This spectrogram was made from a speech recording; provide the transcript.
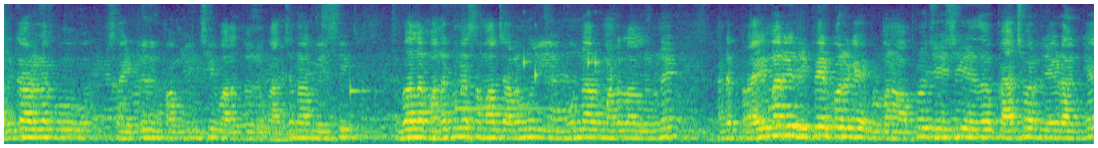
అధికారులకు సైట్ మీదకి పంపించి వాళ్ళతో అంచనాలు వేసి ఇవాళ మనకున్న సమాచారము ఈ మూడు నాలుగు మండలాల్లోనే అంటే ప్రైమరీ రిపేర్ కొరకే ఇప్పుడు మనం అప్రోచ్ చేసి ఏదో ప్యాచ్ వర్క్ చేయడానికే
